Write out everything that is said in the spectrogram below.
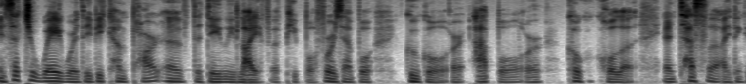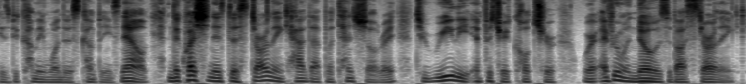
in such a way where they become part of the daily life of people. For example, Google or Apple or Coca Cola. And Tesla, I think, is becoming one of those companies now. And the question is, does Starlink have that potential, right, to really infiltrate culture where everyone knows about Starlink?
